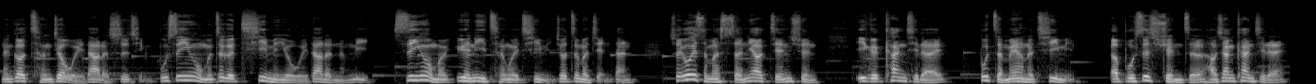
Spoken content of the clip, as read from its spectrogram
能够成就伟大的事情，不是因为我们这个器皿有伟大的能力，是因为我们愿意成为器皿，就这么简单。所以，为什么神要拣选一个看起来不怎么样的器皿，而不是选择好像看起来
